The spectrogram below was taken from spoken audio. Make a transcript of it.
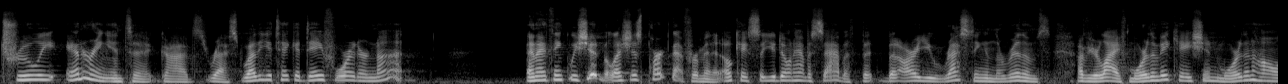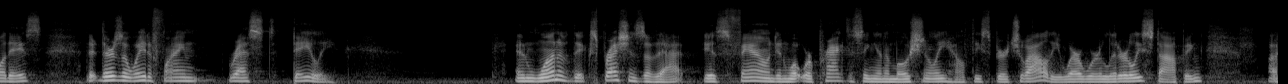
truly entering into God's rest, whether you take a day for it or not? And I think we should, but let's just park that for a minute. Okay, so you don't have a Sabbath, but, but are you resting in the rhythms of your life more than vacation, more than holidays? There, there's a way to find rest daily. And one of the expressions of that is found in what we're practicing in emotionally healthy spirituality, where we're literally stopping uh,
